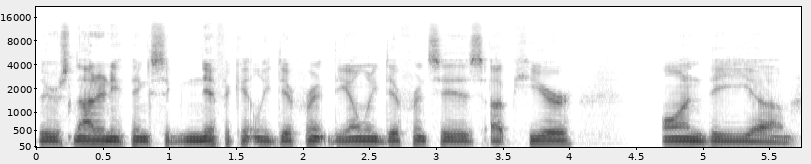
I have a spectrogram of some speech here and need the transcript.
There's not anything significantly different. The only difference is up here on the um,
